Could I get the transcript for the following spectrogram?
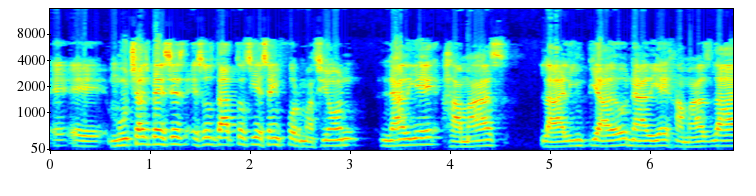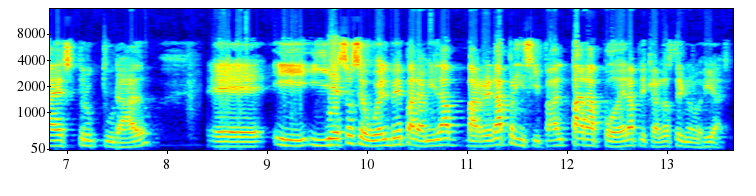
eh, eh, muchas veces esos datos y esa información nadie jamás la ha limpiado, nadie jamás la ha estructurado. Eh, y, y, eso se vuelve para mí la barrera principal para poder aplicar las tecnologías.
